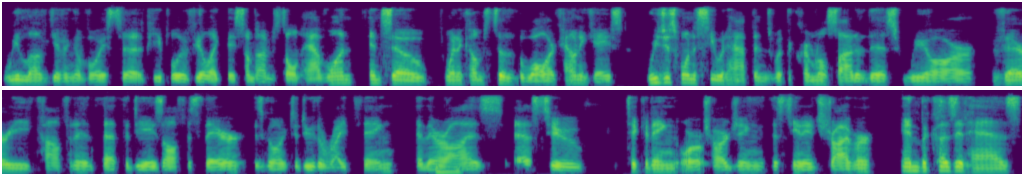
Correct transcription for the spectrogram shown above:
we love giving a voice to people who feel like they sometimes don't have one. And so when it comes to the Waller County case, we just want to see what happens with the criminal side of this. We are very confident that the DA's office there is going to do the right thing in their mm-hmm. eyes as to ticketing or charging this teenage driver. And because it has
